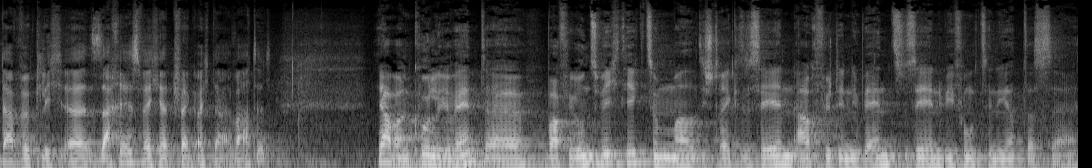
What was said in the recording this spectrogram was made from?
da wirklich äh, Sache ist, welcher Track euch da erwartet? Ja, war ein cooler Event. Äh, war für uns wichtig, um mal die Strecke zu sehen, auch für den Event zu sehen, wie funktioniert das, äh,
